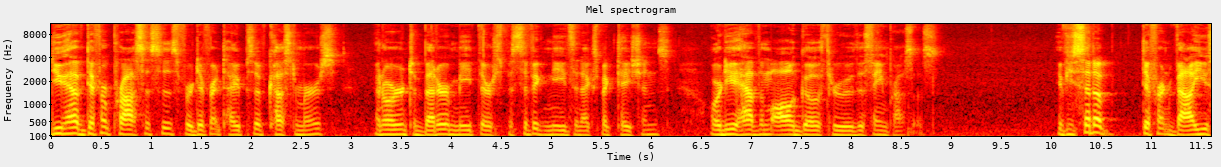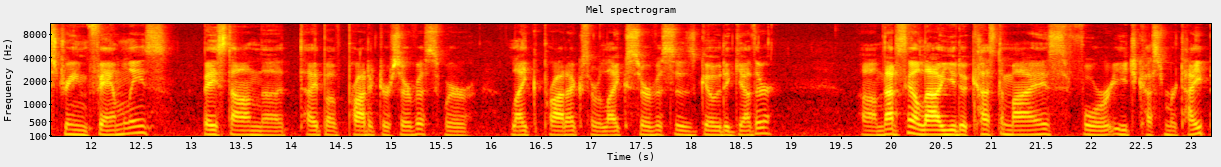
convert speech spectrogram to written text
do you have different processes for different types of customers in order to better meet their specific needs and expectations, or do you have them all go through the same process? If you set up different value stream families based on the type of product or service where like products or like services go together, um, that's going to allow you to customize for each customer type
